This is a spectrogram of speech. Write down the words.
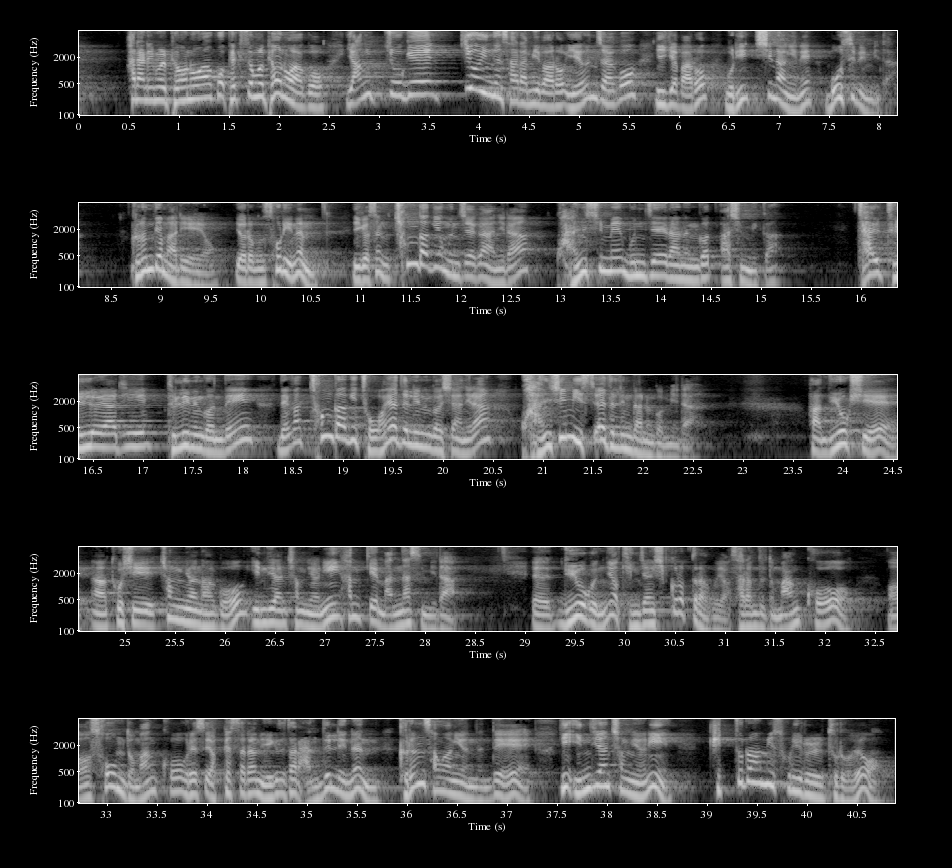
하나님을 변호하고 백성을 변호하고 양쪽에 끼어 있는 사람이 바로 예언자고 이게 바로 우리 신앙인의 모습입니다. 그런데 말이에요. 여러분, 소리는 이것은 청각의 문제가 아니라 관심의 문제라는 것 아십니까? 잘 들려야지 들리는 건데 내가 청각이 좋아야 들리는 것이 아니라 관심이 있어야 들린다는 겁니다. 아, 뉴욕시에 아, 도시 청년하고 인디안 청년이 함께 만났습니다. 뉴욕은요 굉장히 시끄럽더라고요. 사람들도 많고 어, 소음도 많고 그래서 옆에 사람 얘기도 잘 안 들리는 그런 상황이었는데 이 인디안 청년이 귀뚜라미 소리를 들어요.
